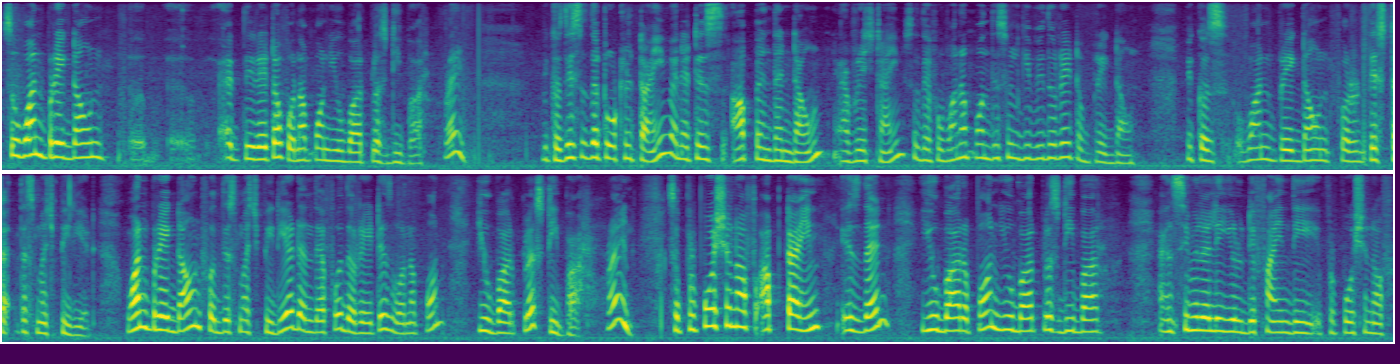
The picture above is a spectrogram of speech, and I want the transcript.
So, one breakdown uh, at the rate of 1 upon u bar plus d bar right because this is the total time when it is up and then down average time. So, therefore, 1 upon this will give you the rate of breakdown because one breakdown for this this much period, one breakdown for this much period and therefore, the rate is 1 upon u bar plus d bar right. So, proportion of uptime is then u bar upon u bar plus d bar and similarly you will define the proportion of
